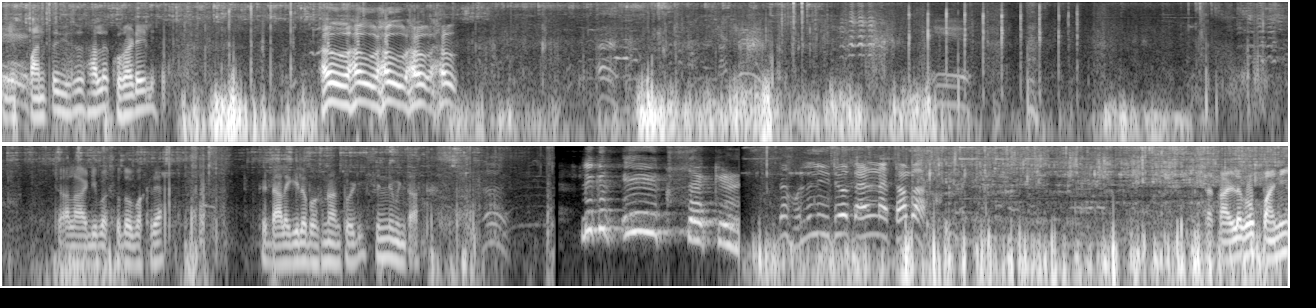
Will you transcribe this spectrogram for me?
एक पानतं दिसत झालं खुराड्याले हौ हौ हाऊ हाऊ हाऊ त्याला आगी बसवतो बकऱ्या. ते डाला गेलं भरून आणतो शून्य मिनिटात. लेकिन एक सेकंड काढला थांबा. काढलं भाऊ पाणी.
